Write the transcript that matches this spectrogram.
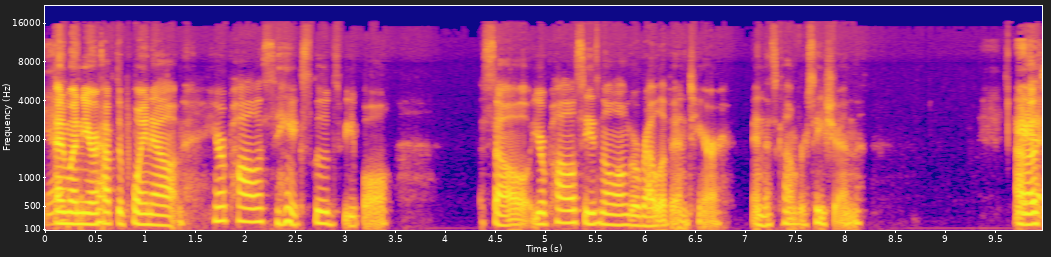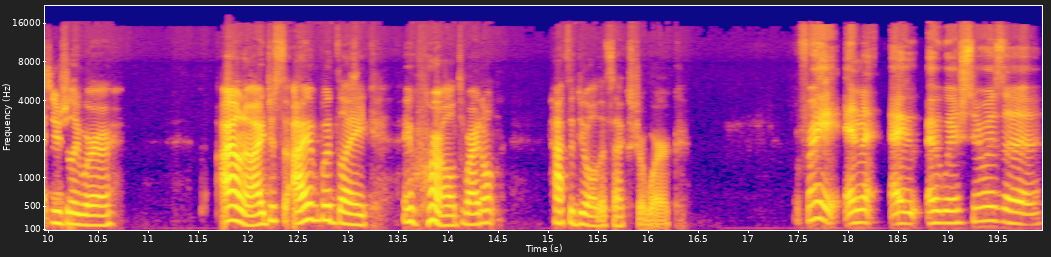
And when you have to point out your policy excludes people. So your policy is no longer relevant here in this conversation. Yeah. that's usually where I don't know. I just I would like a world where I don't have to do all this extra work. Right. And I I wish there was a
